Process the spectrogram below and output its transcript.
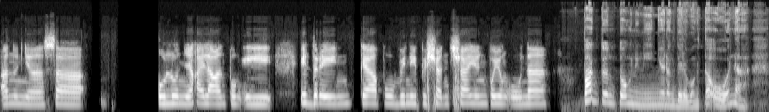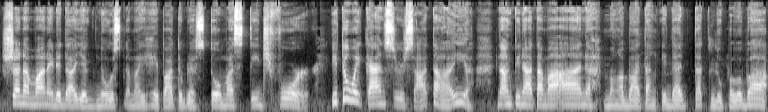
ano niya, sa ulo niya. Kailangan pong i i-drain kaya po binipisyant siya, yun po yung una. Pagtuntong ni Nino ng dalawang taon, siya naman ay na-diagnose na may hepatoblastoma stage 4. Ito ay cancer sa atay na ang tinatamaan mga batang edad tatlo pababa.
